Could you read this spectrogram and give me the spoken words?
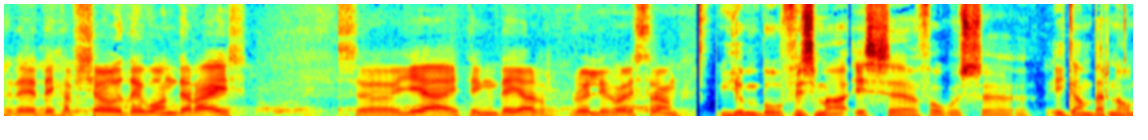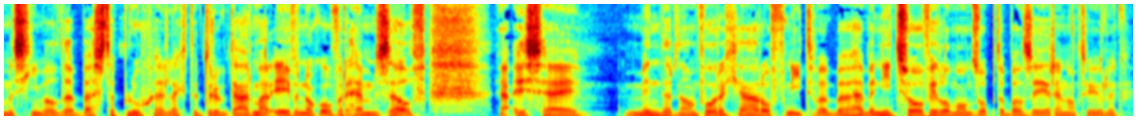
They, they have showed they won the race. So yeah, I think they are really really strong. Jumbo-Visma is eh, volgens eh, Egan Bernal misschien wel de beste ploeg. Hij legt de druk daar. Maar even nog over hemzelf. Ja, is hij minder dan vorig jaar of niet? We hebben niet zoveel om ons op te baseren natuurlijk.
